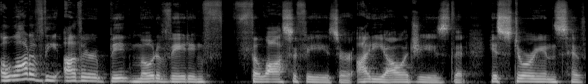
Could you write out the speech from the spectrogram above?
a lot of the other big motivating philosophies or ideologies that historians have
